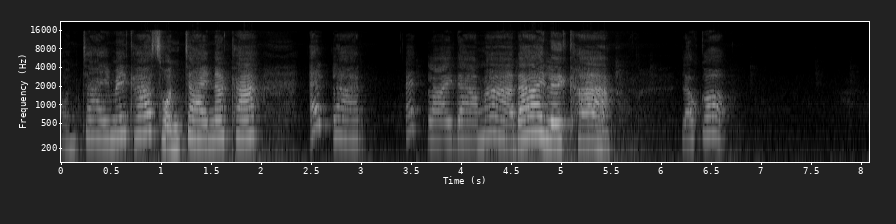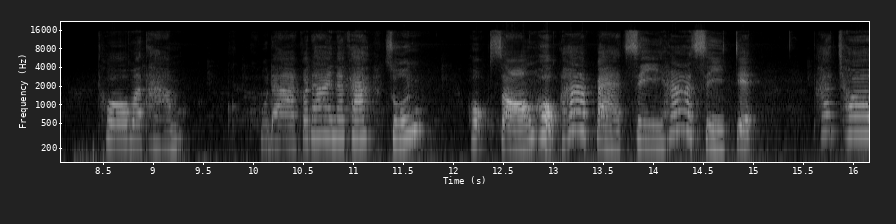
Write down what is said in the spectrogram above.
สนใจไหมคะ สนใจนะคะ แอดไลน์แอดไลน์ดราม่าได้เลยค่ะ แล้วก็ โทรมาถามครูดาก็ได้นะคะ 0 6 2 6 5 8 4 5 4 7 ถ้าชอบ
